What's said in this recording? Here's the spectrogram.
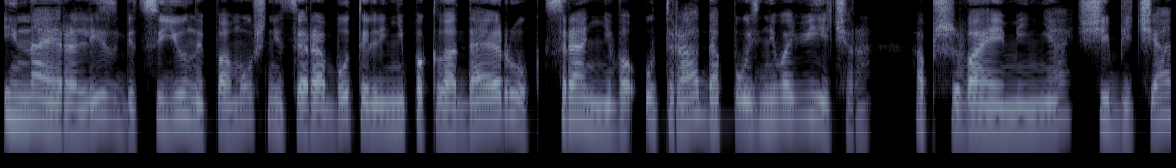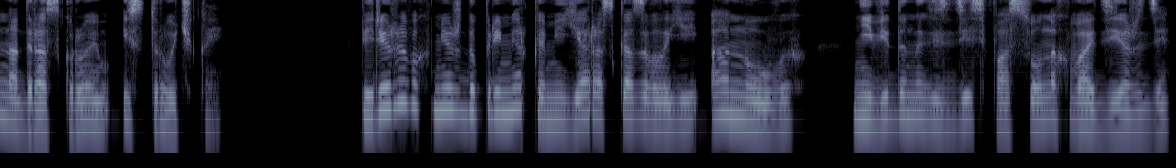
И Найра Лизбет с юной помощницей работали, не покладая рук, с раннего утра до позднего вечера, обшивая меня, щебеча над раскроем и строчкой. В перерывах между примерками я рассказывала ей о новых, невиданных здесь фасонах в одежде,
